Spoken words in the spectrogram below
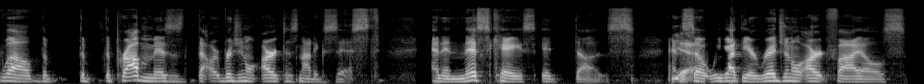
well the the, the problem is, is the original art does not exist And in this case, it does. And Yeah. so we got the original art files.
